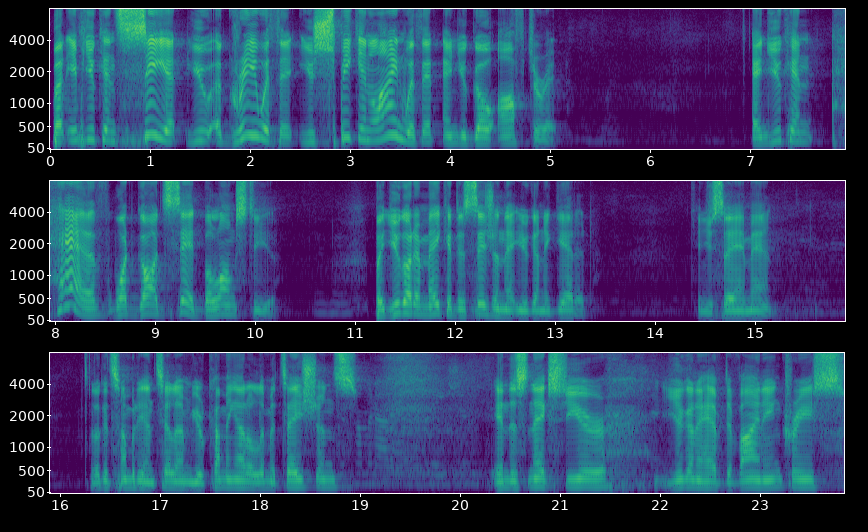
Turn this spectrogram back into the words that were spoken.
But if you can see it, you agree with it, you speak in line with it, and you go after it. And you can have what God said belongs to you. But you got to make a decision that you're going to get it. Can you say amen? Look at somebody and tell them you're coming out of limitations. In this next year, you're going to have divine increase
